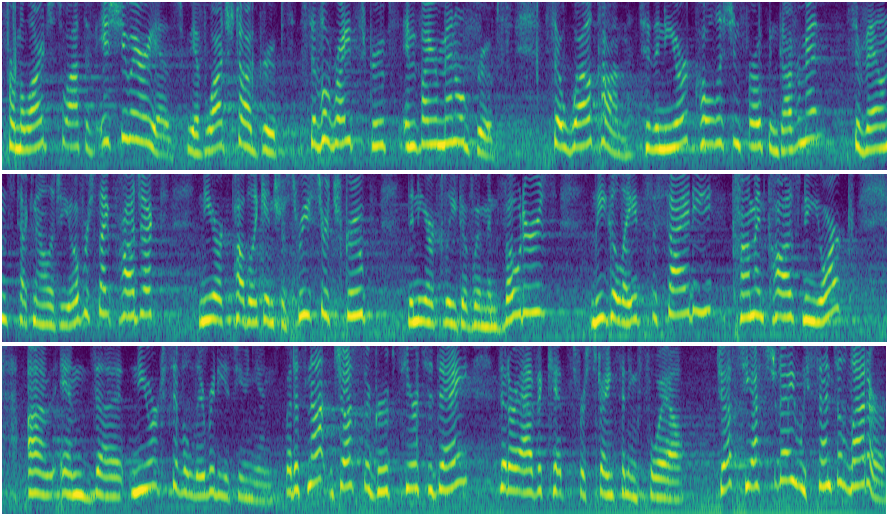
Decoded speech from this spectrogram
from a large swath of issue areas. We have watchdog groups, civil rights groups, environmental groups. So, welcome to the New York Coalition for Open Government, Surveillance Technology Oversight Project, New York Public Interest Research Group, the New York League of Women Voters, Legal Aid Society, Common Cause New York. Uh, and the New York Civil Liberties Union. But it's not just the groups here today that are advocates for strengthening FOIL. Just yesterday, we sent a letter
